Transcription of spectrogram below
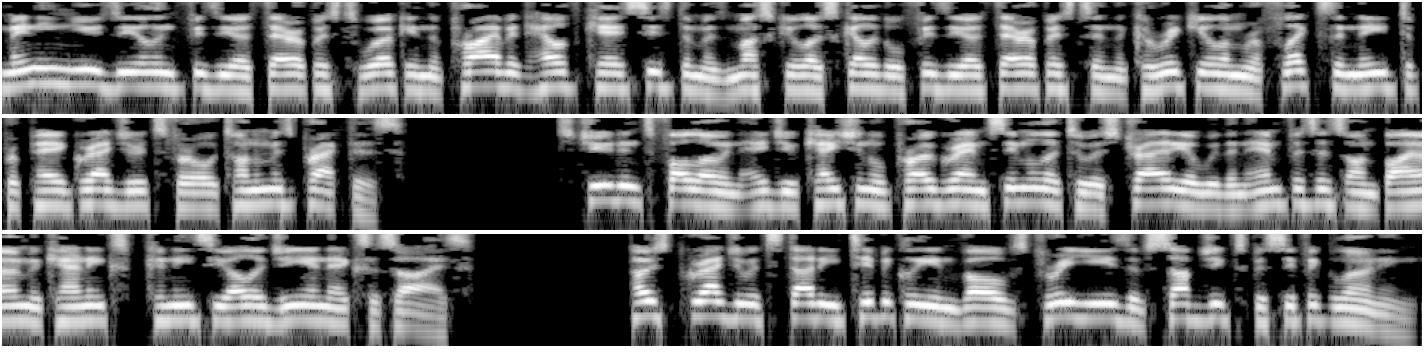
Many New Zealand physiotherapists work in the private healthcare system as musculoskeletal physiotherapists and the curriculum reflects the need to prepare graduates for autonomous practice. Students follow an educational program similar to Australia with an emphasis on biomechanics, kinesiology and exercise. Postgraduate study typically involves three years of subject-specific learning.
